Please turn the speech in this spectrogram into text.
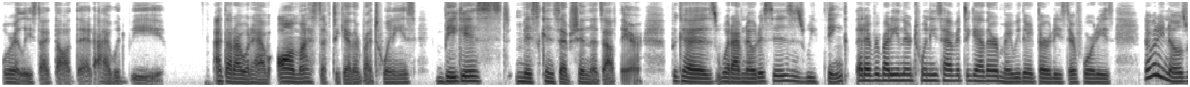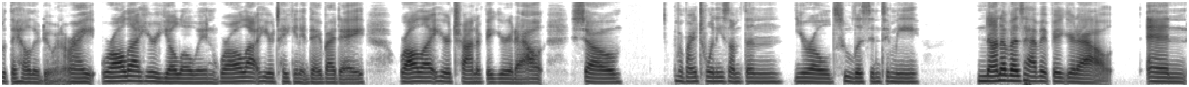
or at least I thought that I would be I thought I would have all my stuff together by 20s. Biggest misconception that's out there. Because what I've noticed is, is we think that everybody in their 20s have it together, maybe their 30s, their 40s. Nobody knows what the hell they're doing, all right? We're all out here YOLOing. We're all out here taking it day by day. We're all out here trying to figure it out. So for my 20 something year olds who listen to me, none of us have it figured out. And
